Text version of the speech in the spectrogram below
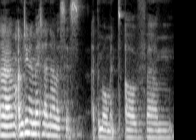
Um, I'm doing a meta-analysis at the moment of um,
